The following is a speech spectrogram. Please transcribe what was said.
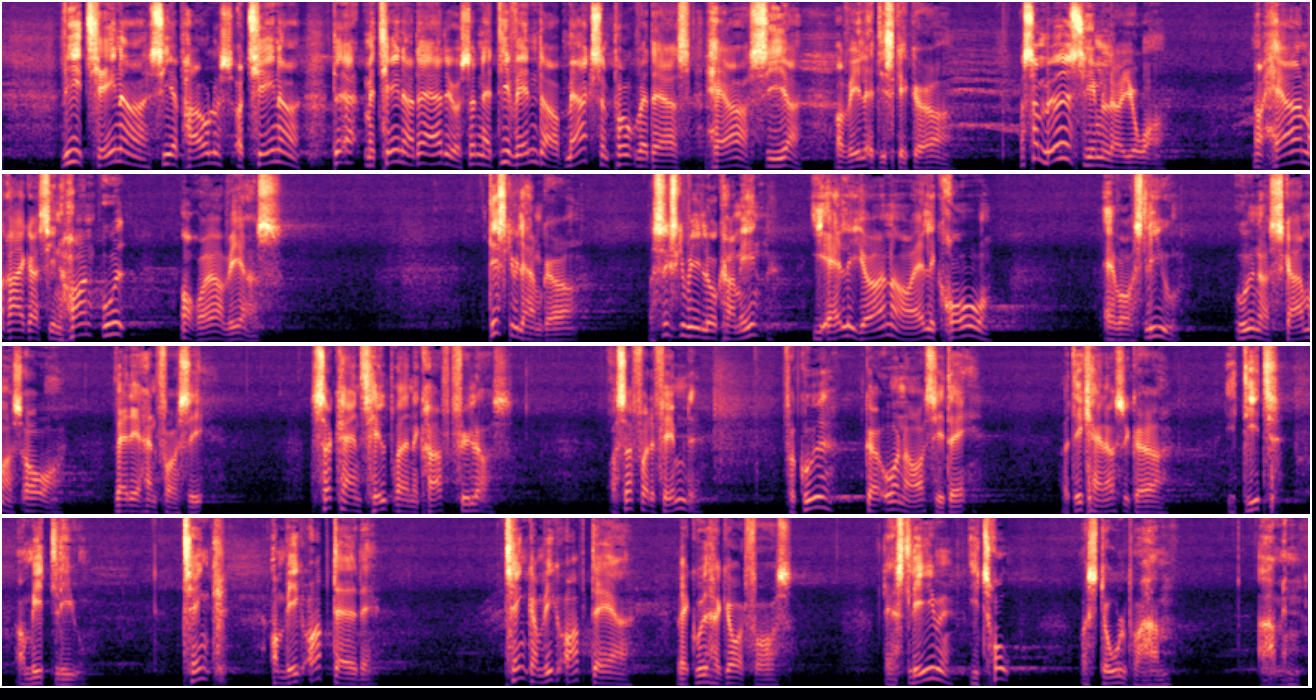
Vi er tjenere, siger Paulus, og tjenere, der, med tjenere der er det jo sådan, at de venter opmærksom på, hvad deres herre siger og vil, at de skal gøre. Og så mødes himmel og jord, når Herren rækker sin hånd ud og rører ved os. Det skal vi lade ham gøre. Og så skal vi lukke ham ind i alle hjørner og alle kroge af vores liv. uden at skamme os over, hvad det er, han får at se. Så kan hans helbredende kraft fylde os. Og så for det femte, for Gud gør under os i dag, og det kan han også gøre i dit og mit liv. Tænk, om vi ikke opdagede det. Tænk, om vi ikke opdager, hvad Gud har gjort for os. Lad os leve i tro og stole på ham. Amen.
